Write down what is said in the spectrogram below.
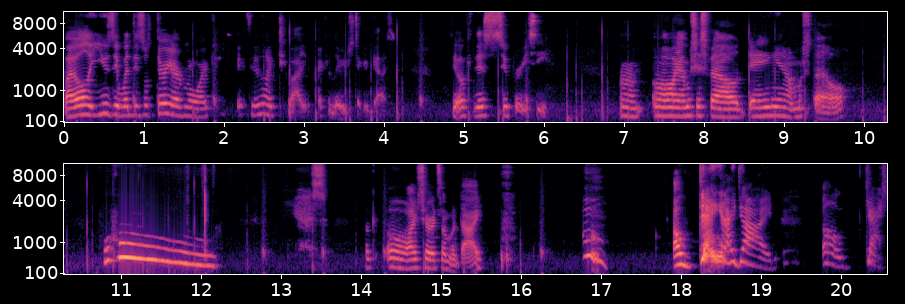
But I only use it when there's three or more. If there's like two, I, I can literally just take a guess. See, Okay, this is super easy. Um, oh, I almost just fell. Dang it, I almost fell. Woohoo! Yes. Okay. Oh, I just heard someone die. Oh, dang it, I died! Oh, gosh,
